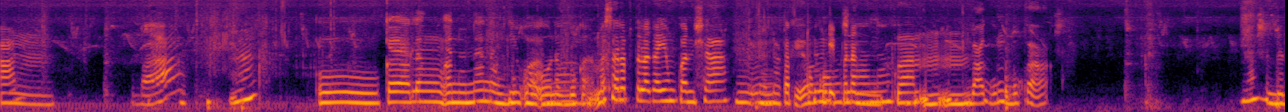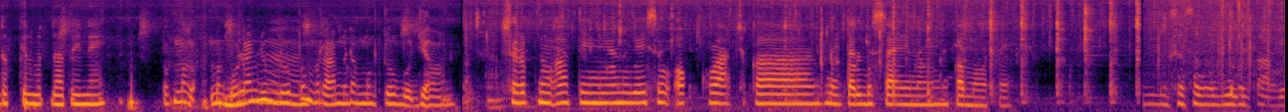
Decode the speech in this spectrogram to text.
Hmm. Ba? Hmm? Oo, kaya lang ano na, nagbuka Oo, na. nagbuka. Masarap talaga yung kan siya. Mm, Pag hindi pa nagbuka. Mm Bagong buka. Yan, nagdadakil mo't dati na eh. Pag mag magulan yung lupa, marami nang magtubo dyan. Sarap ng ating ano guys, so okra, tsaka nagtalbos tayo ng kamote. Magsasangag naman tayo.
